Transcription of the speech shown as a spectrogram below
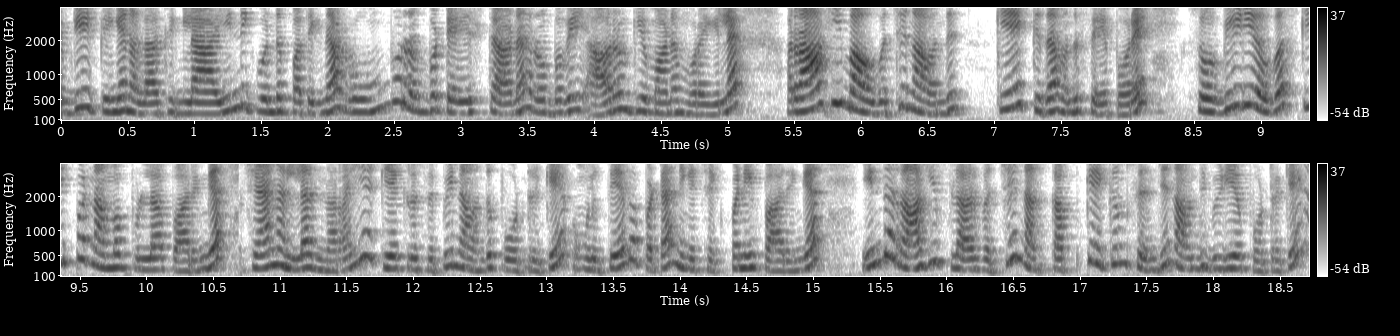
எப்படி இருக்கீங்க? நல்லா இருக்கீங்களா? இன்னைக்கு வந்து பார்த்தீங்கன்னா ரொம்ப ரொம்ப டேஸ்டான ரொம்பவே ஆரோக்கியமான முறையில் ராகி மாவு வச்சு நான் வந்து கேக்கு தான் வந்து செய்ய போகிறேன் ஸோ வீடியோவை ஸ்கிப் பண்ணாமல் ஃபுல்லாக பாருங்கள் சேனலில் நிறைய கேக் ரெசிபி நான் வந்து போட்டிருக்கேன். உங்களுக்கு தேவைப்பட்டால் நீங்கள் செக் பண்ணி பாருங்கள் இந்த ராகி ஃப்ளார் வச்சு நான் கப் கேக்கும் செஞ்சு நான் வந்து வீடியோ போட்டிருக்கேன்.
